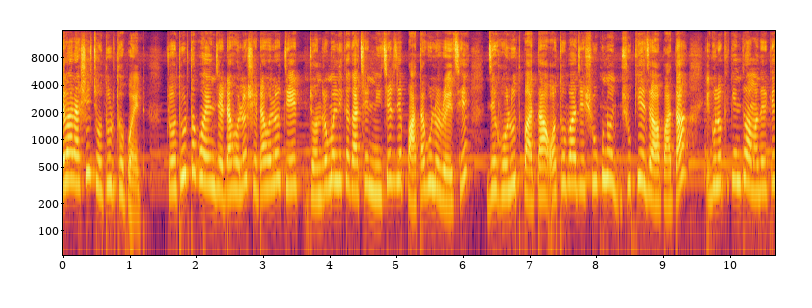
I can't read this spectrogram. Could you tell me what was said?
এবার আসি চতুর্থ পয়েন্ট চতুর্থ পয়েন্ট যেটা হলো, সেটা হলো যে চন্দ্রমল্লিকা গাছের নিচের যে পাতাগুলো রয়েছে, যে হলুদ পাতা অথবা যে শুকনো, শুকিয়ে যাওয়া পাতা, এগুলোকে কিন্তু আমাদেরকে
